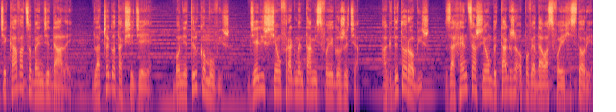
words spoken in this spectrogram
ciekawa co będzie dalej. Dlaczego tak się dzieje? bo nie tylko mówisz, dzielisz się fragmentami swojego życia, a gdy to robisz, zachęcasz ją, by także opowiadała swoje historie.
